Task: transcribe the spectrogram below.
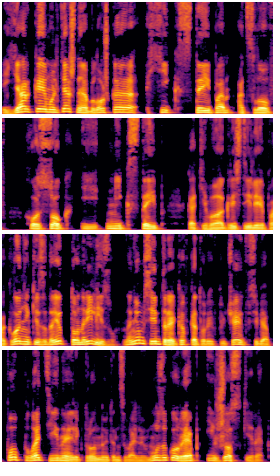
Яркая мультяшная обложка хикстейпа от слов «хосок» и «микстейп» как его окрестили поклонники, задает тон релизу. На нем семь треков, которые включают в себя поп, латино, электронную танцевальную музыку, рэп и жесткий рэп.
